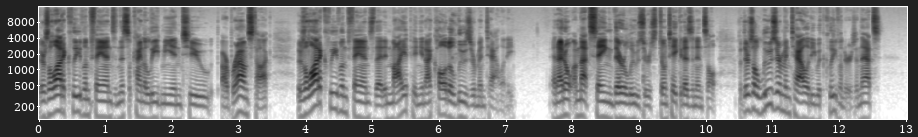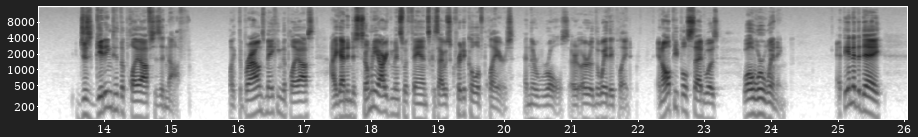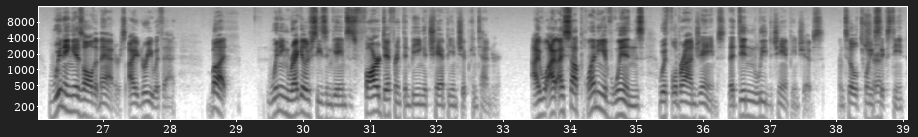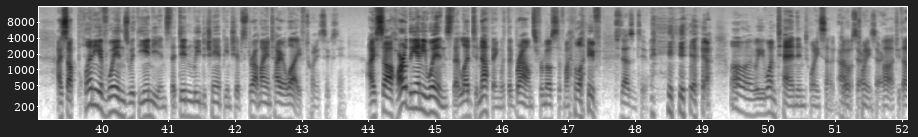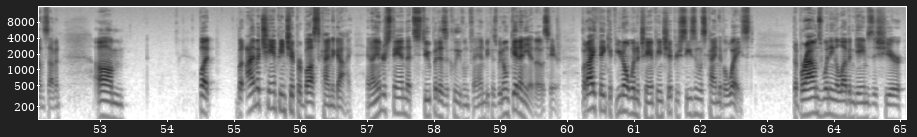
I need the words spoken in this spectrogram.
there's a lot of Cleveland fans, and this will kind of lead me into our Browns talk. There's a lot of Cleveland fans that, in my opinion, I call it a loser mentality. And I don't. I'm not saying they're losers. Don't take it as an insult. But there's a loser mentality with Clevelanders, and that's just getting to the playoffs is enough. Like the Browns making the playoffs, I got into so many arguments with fans because I was critical of players and their roles or, or the way they played. And all people said was, well, we're winning. At the end of the day, winning is all that matters. I agree with that. But winning regular season games is far different than being a championship contender. I, I, I saw plenty of wins with LeBron James that didn't lead to championships until 2016. I saw plenty of wins with the Indians that didn't lead to championships throughout my entire life. 2016, I saw hardly any wins that led to nothing with the Browns for most of my life. 2002. yeah. Well, we won 10 in 27, Oh, sorry, 20, sorry. Uh, 2007. Um, but but I'm a championship or bust kind of guy, and I understand that's stupid as a Cleveland fan because we don't get any of those here. But I think if you don't win a championship, your season was kind of a waste. The Browns winning 11 games this year,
